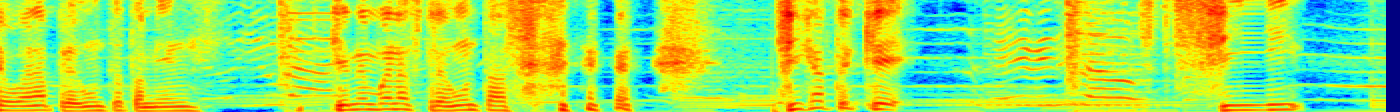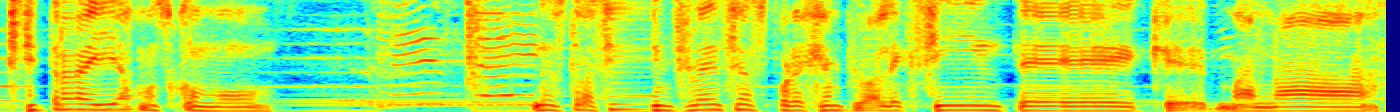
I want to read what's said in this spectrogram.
Qué buena pregunta también. Tienen buenas preguntas. Fíjate que sí, sí traíamos como nuestras influencias, por ejemplo, Alex Inte, que Maná,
